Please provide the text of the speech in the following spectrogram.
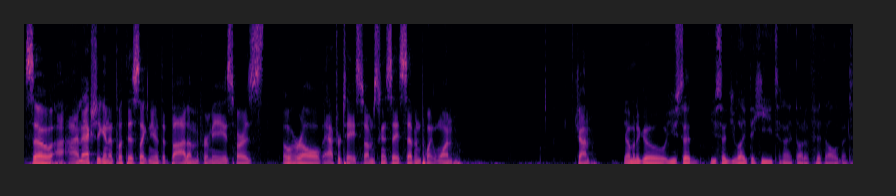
So I, I'm actually going to put this like near the bottom for me as far as overall aftertaste. So I'm just going to say 7.1. John, Yeah, I'm gonna go. You said you said you like the heat, and I thought of Fifth Element.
